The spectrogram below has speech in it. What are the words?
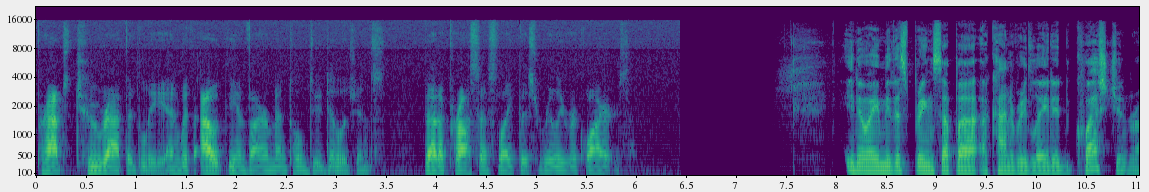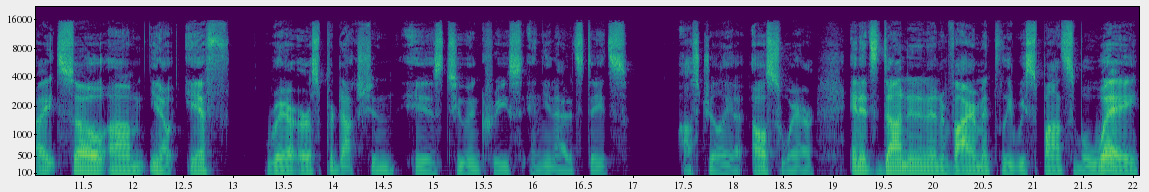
perhaps too rapidly and without the environmental due diligence that a process like this really requires. You know, Amy, this brings up a, a kind of related question, right? So, um, you know, if rare earth production is to increase in the United States, Australia, elsewhere, and it's done in an environmentally responsible way,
